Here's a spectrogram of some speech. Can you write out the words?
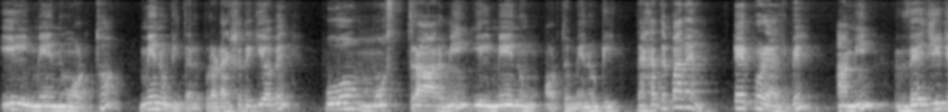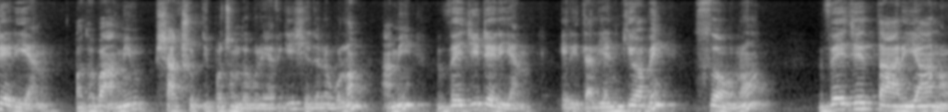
ইল মেনু অর্থ মেনুটি। তাহলে পুরোটা একসাথে কি হবে? পুয়ো মোস্ত্রার্মি ইল মেনু অর্থ মেনুটি দেখাতে পারেন। এরপরে আসবে আমি ভেজিটেরিয়ান অথবা আমি শাকসবজি পছন্দ করি আর কি, সেজন্য বললাম আমি ভেজিটেরিয়ান এর ইতালিয়ান কি হবে? সোনো ভেজেতারিয়ানো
